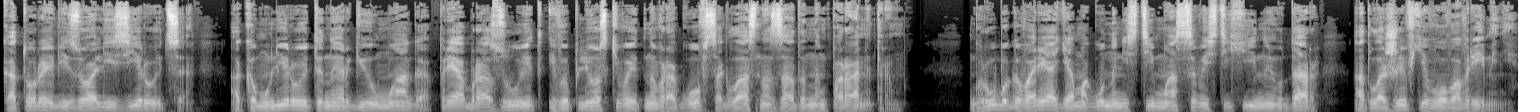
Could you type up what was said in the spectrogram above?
которое визуализируется, аккумулирует энергию мага, преобразует и выплескивает на врагов согласно заданным параметрам. Грубо говоря, я могу нанести массовый стихийный удар, отложив его во времени.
